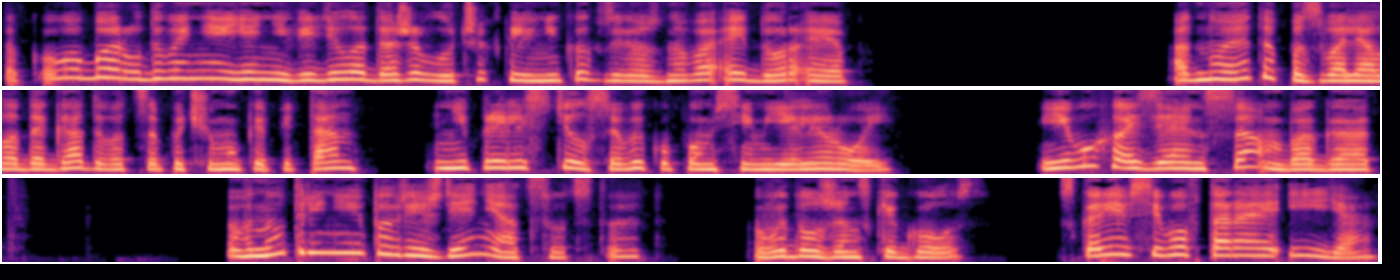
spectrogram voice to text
такого оборудования я не видела даже в лучших клиниках звездного Эйдор Эп. Одно это позволяло догадываться, почему капитан не прелестился выкупом семьи Лерой. Его хозяин сам богат. Внутренние повреждения отсутствуют. Выдал женский голос. Скорее всего, вторая и я.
